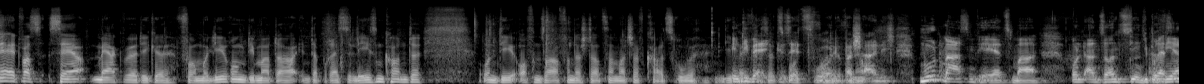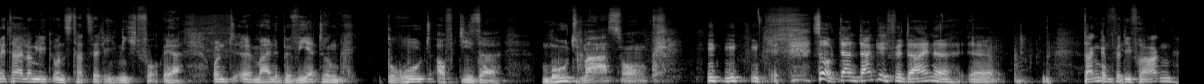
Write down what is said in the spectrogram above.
eine etwas sehr merkwürdige Formulierung, die man da in der Presse lesen konnte und die offenbar von der Staatsanwaltschaft Karlsruhe in die Welt gesetzt wurde, genau. wahrscheinlich. Mutmaßen wir jetzt mal. Und ansonsten Die bewert- Pressemitteilung liegt uns tatsächlich nicht vor. Ja, und äh, meine Bewertung beruht auf dieser Mutmaßung. so, dann danke ich für deine. Äh, Danke für die Fragen.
